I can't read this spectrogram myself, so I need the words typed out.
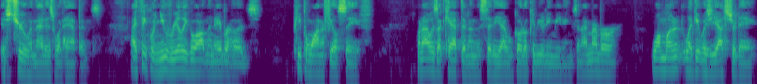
is true and that is what happens. I think when you really go out in the neighborhoods, people want to feel safe. When I was a captain in the city, I would go to community meetings and I remember one moment like it was yesterday.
